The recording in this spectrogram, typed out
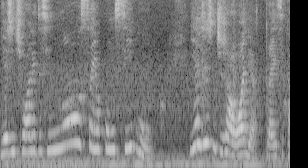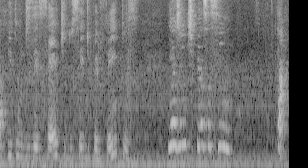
E a gente olha e diz assim: nossa, eu consigo. E aí a gente já olha para esse capítulo 17 do Sei de Perfeitos e a gente pensa assim: tá,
